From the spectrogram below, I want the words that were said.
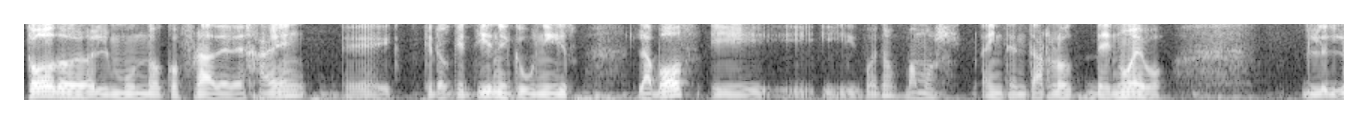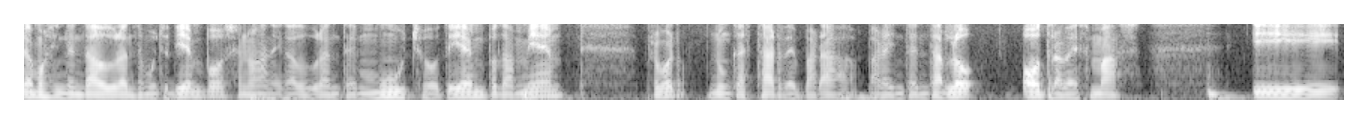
todo el mundo cofrade de Jaén eh, creo que tiene que unir la voz y, y- y, bueno, vamos a intentarlo de nuevo. Lo lo hemos intentado durante mucho tiempo, se nos ha negado durante mucho tiempo también, pero bueno, nunca es tarde para, para intentarlo otra vez más. Y,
